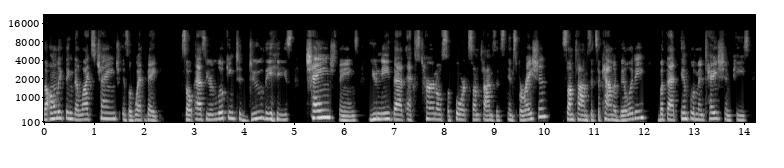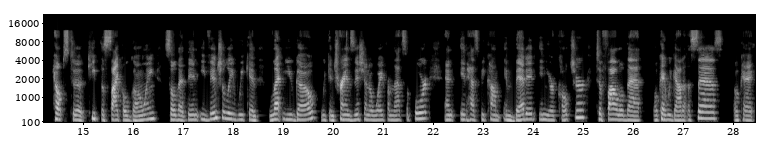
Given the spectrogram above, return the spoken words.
the only thing that likes change is a wet baby. So as you're looking to do these change things, you need that external support. Sometimes it's inspiration, sometimes it's accountability, but that implementation piece helps to keep the cycle going so that then eventually we can let you go. We can transition away from that support. And it has become embedded in your culture to follow that. Okay, we got to assess. Okay,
